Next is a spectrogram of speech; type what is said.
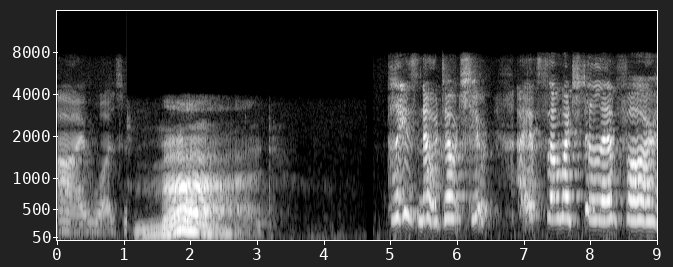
I was mad. Please, no, don't shoot. I have so much to live for.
